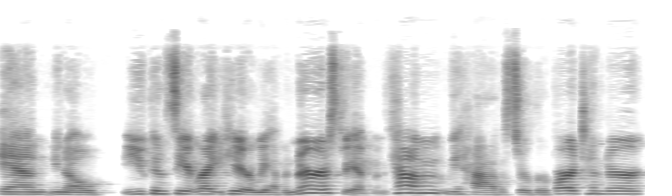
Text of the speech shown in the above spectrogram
And, you know, you can see it right here. We have a nurse, we have an accountant, we have a server bartender.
